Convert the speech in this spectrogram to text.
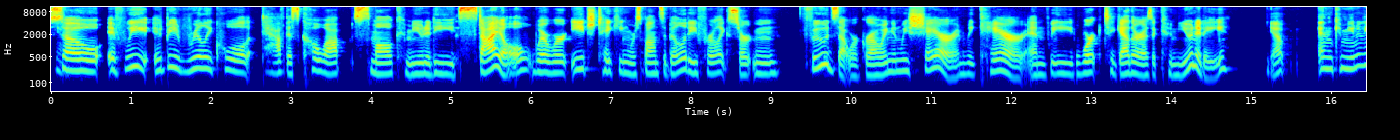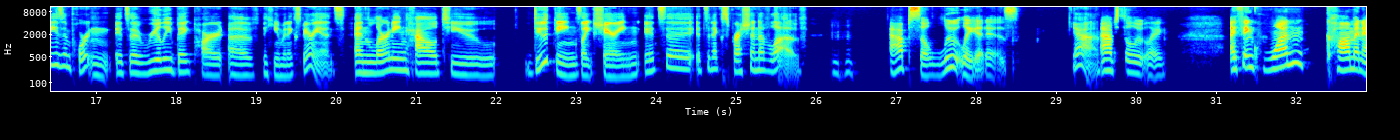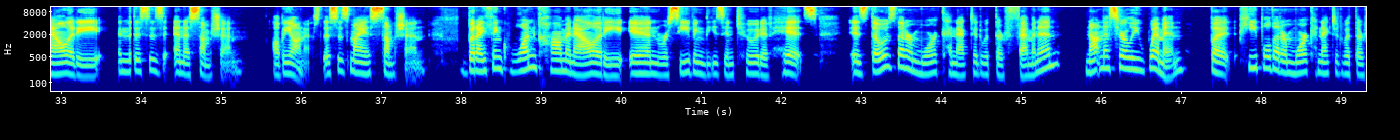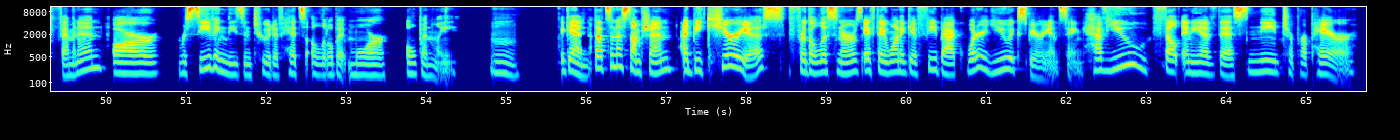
Yeah. So, if we, it'd be really cool to have this co op small community style where we're each taking responsibility for like certain foods that we're growing and we share and we care and we work together as a community Yep. And community is important. It's a really big part of the human experience. And learning how to do things like sharing, it's a it's an expression of love. Mm-hmm. Absolutely it is. Yeah. Absolutely. I think one commonality and this is an assumption. I'll be honest. This is my assumption. But I think one commonality in receiving these intuitive hits is those that are more connected with their feminine, not necessarily women, but people that are more connected with their feminine are receiving these intuitive hits a little bit more openly. Mm. Again, that's an assumption. I'd be curious for the listeners if they want to give feedback. What are you experiencing? Have you felt any of this need to prepare?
